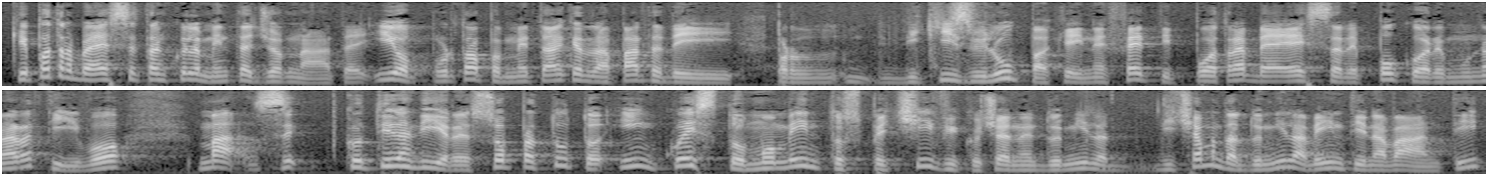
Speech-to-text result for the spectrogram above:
che potrebbero essere tranquillamente aggiornate. Io purtroppo metto anche dalla parte dei, di chi sviluppa che in effetti potrebbe essere poco remunerativo, ma se, continua a dire, soprattutto in questo momento specifico, cioè nel 2000, diciamo dal 2020 in avanti,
